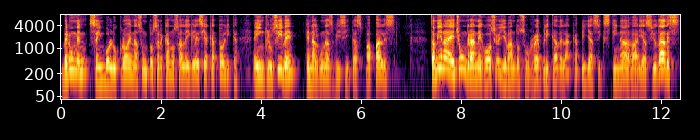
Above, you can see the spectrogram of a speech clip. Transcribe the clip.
Berumen se involucró en asuntos cercanos a la Iglesia Católica e inclusive en algunas visitas papales. También ha hecho un gran negocio llevando su réplica de la Capilla Sixtina a varias ciudades.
